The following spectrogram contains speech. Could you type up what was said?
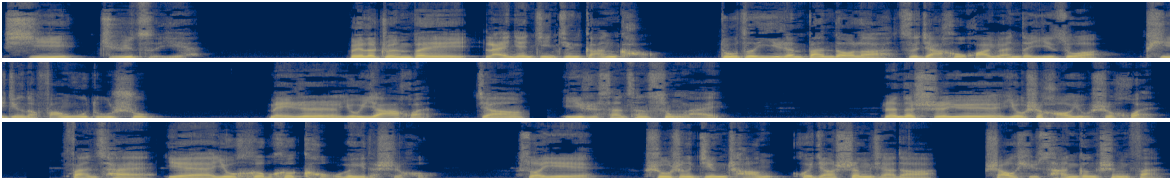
习举子业。为了准备来年进京赶考，独自一人搬到了自家后花园的一座僻静的房屋读书。每日由丫鬟将一日三餐送来。人的食欲有时好，有时坏，饭菜也有合不合口味的时候，所以书生经常会将剩下的少许残羹剩饭。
